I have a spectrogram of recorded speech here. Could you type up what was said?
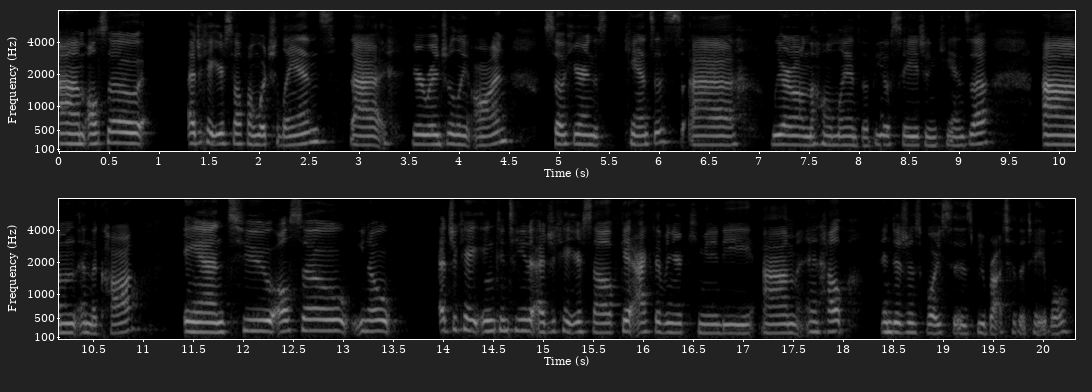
Um, also, educate yourself on which lands that you're originally on. So here in this Kansas, uh, we are on the homelands of the Osage and Kansa um, and the Kaw. And to also, you know, educate and continue to educate yourself, get active in your community, um, and help Indigenous voices be brought to the table.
